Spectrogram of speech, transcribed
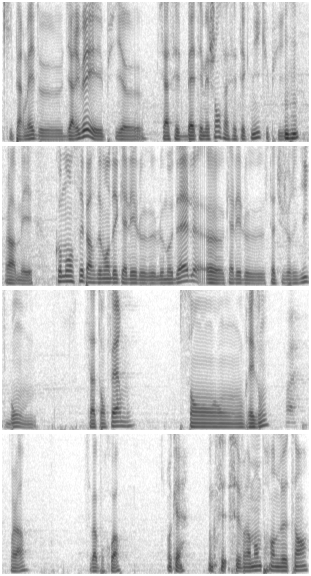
qui permet d'y arriver. Et puis c'est assez bête et méchant, c'est assez technique. Et puis Mhm. voilà, mais commencer par se demander quel est le, le modèle, quel est le statut juridique, bon, ça t'enferme sans raison. Ouais. Voilà. C'est pas pourquoi. Ok. Donc c'est vraiment prendre le temps,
